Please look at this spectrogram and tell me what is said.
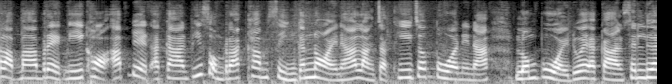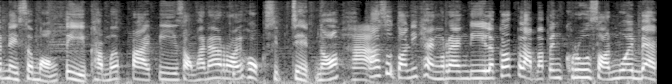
กลับมาเบรกนี้ขออัปเดตอาการพี่สมรักคำสิงกันหน่อยนะ หลังจากที่เจ้าตัวเนี่ยนะล้มป่วยด้วยอาการเส้นเลือดในสมองตีบค่ะเมื่อปลายปี 2567 เนาะค่ะล่าสุดตอนนี้แข็งแรงดี แล้วก็กลับมาเป็นครูสอนมวยแบบ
